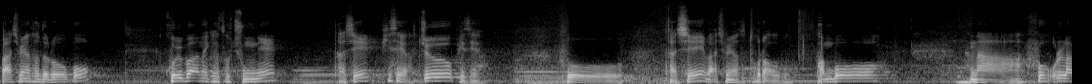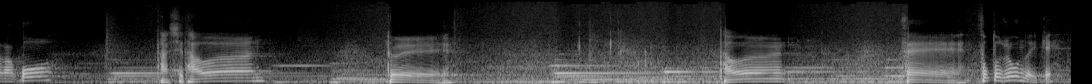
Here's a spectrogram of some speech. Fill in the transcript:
마시면서 들어오고 골반은 계속 중립. 다시 피세요. 쭉 피세요. 후. 다시 마시면서 돌아오고 반복. 하나, 후 올라가고 다시 다운. 둘. 다운. 셋. 속도 조금 더 있게.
